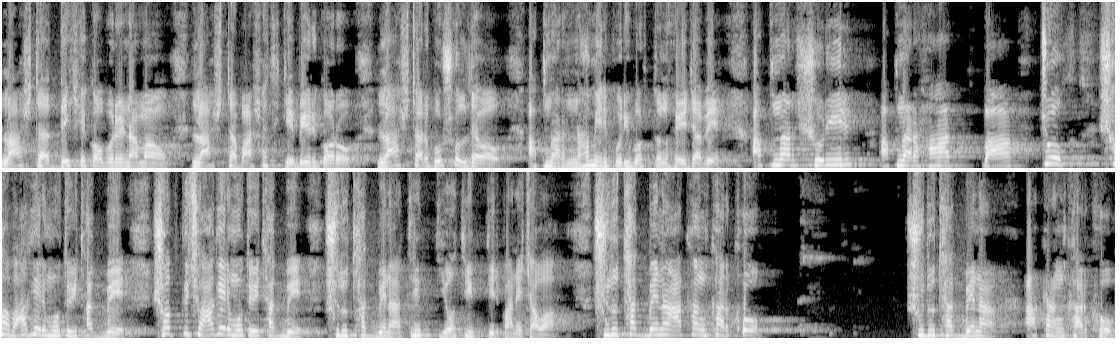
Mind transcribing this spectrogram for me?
লাশটা দেখে কবরে নামাও। লাশটা বাসা থেকে বের করো। লাশটার গোসল দেওয়াও। আপনার নামের পরিবর্তন হয়ে যাবে। আপনার শরীর, আপনার হাত পা চোখ সব আগের মতোই থাকবে সব কিছু আগের মতোই থাকবে, শুধু থাকবে না তৃপ্তি অতৃপ্তির পানে চাওয়া, শুধু থাকবে না আকাঙ্ক্ষার ক্ষোভ, শুধু থাকবে না আকাঙ্ক্ষার ক্ষোভ,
